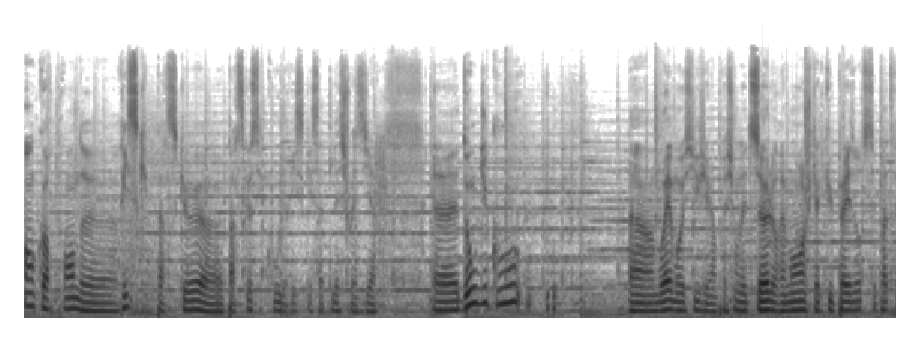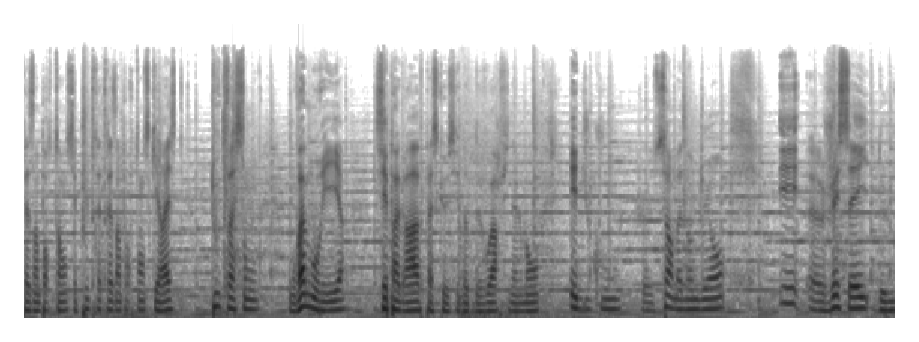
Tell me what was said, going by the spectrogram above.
encore prendre euh, risque parce que parce que c'est cool risque et ça te laisse choisir. Donc du coup, ben ouais, moi aussi j'ai l'impression d'être seul. Vraiment, je calcule pas les autres, c'est pas très important. C'est plus très très important ce qui reste. De toute façon, on va mourir. C'est pas grave parce que c'est notre devoir finalement. Et du coup, je sors ma dent de géant et euh, j'essaye de lui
